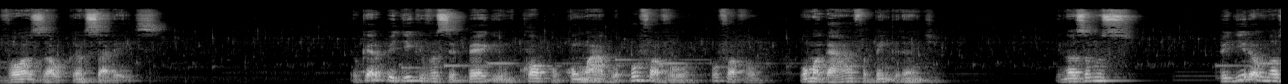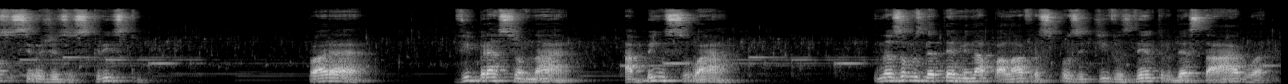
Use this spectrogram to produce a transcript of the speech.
vós alcançareis. Eu quero pedir que você pegue um copo com água, por favor, por favor, uma garrafa bem grande. E nós vamos pedir ao nosso Senhor Jesus Cristo para vibracionar, abençoar. E nós vamos determinar palavras positivas dentro desta água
